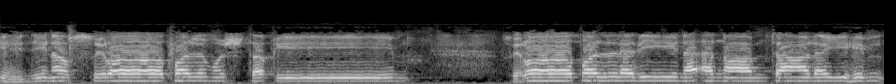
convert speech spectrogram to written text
اهدنا الصراط المستقيم. صراط الذين أنعمت عليهم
